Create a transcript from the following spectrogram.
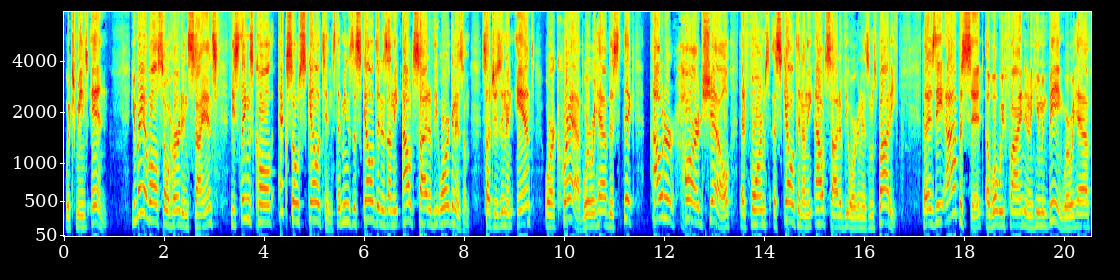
which means in. You may have also heard in science these things called exoskeletons. That means the skeleton is on the outside of the organism, such as in an ant or a crab, where we have this thick outer hard shell that forms a skeleton on the outside of the organism's body. That is the opposite of what we find in a human being, where we have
